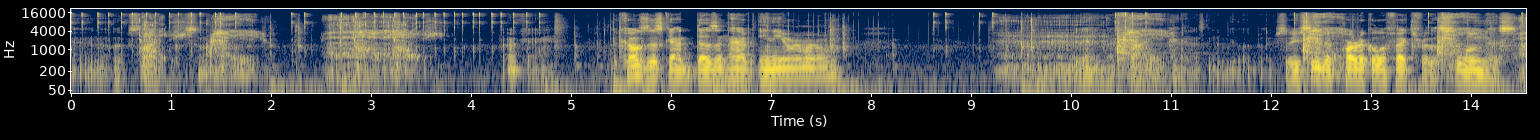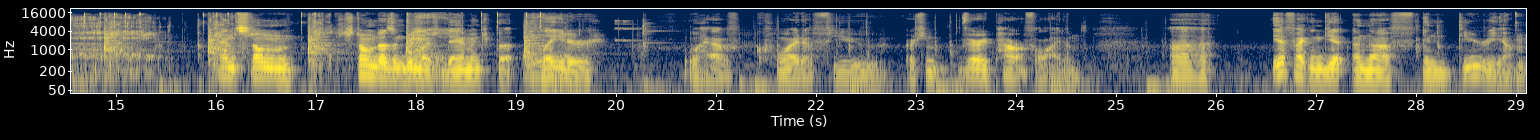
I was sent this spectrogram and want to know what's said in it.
And it looks like. Okay. Because this guy doesn't have any armor on, then the frying pan is going to be a little better. So you see the particle effects for the slowness. And stone, stone doesn't do much damage, but later we'll have quite a few, or some very powerful items. Uh, if I can get enough Enderium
